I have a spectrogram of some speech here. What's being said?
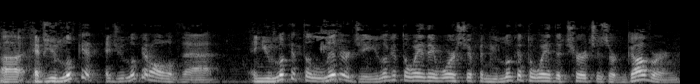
Uh, if you look at as you look at all of that, and you look at the liturgy, you look at the way they worship, and you look at the way the churches are governed,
